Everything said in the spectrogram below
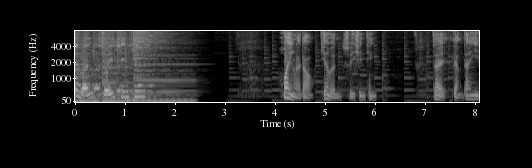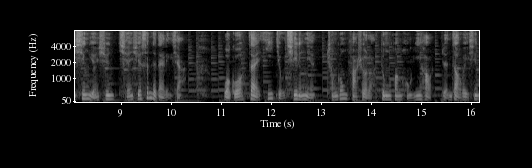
天文随心听，欢迎来到天文随心听。在两弹一星元勋钱学森的带领下，我国在一九七零年成功发射了东方红一号人造卫星，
